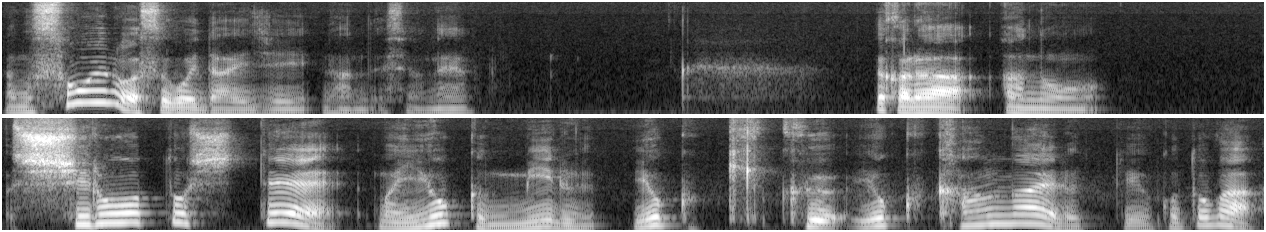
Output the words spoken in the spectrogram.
あのそういうのがすごい大事なんですよね。だからあの知ろうとして、まあ、よく見るよく聞くよく考えるっていうことが、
